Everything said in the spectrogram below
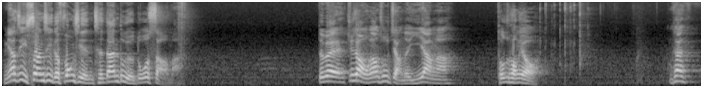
你要自己算自己的风险承担度有多少嘛，对不对？就像我刚初讲的一样啊，投资朋友，你看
